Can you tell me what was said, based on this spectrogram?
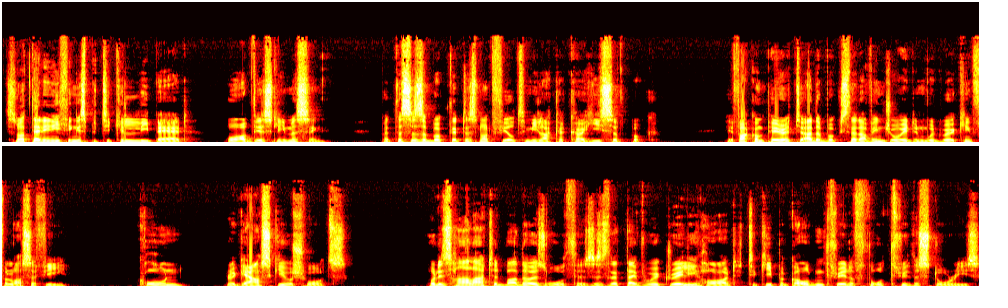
It's not that anything is particularly bad or obviously missing, but this is a book that does not feel to me like a cohesive book. If I compare it to other books that I've enjoyed in woodworking philosophy, Korn, Rogowski, or Schwartz, what is highlighted by those authors is that they've worked really hard to keep a golden thread of thought through the stories.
